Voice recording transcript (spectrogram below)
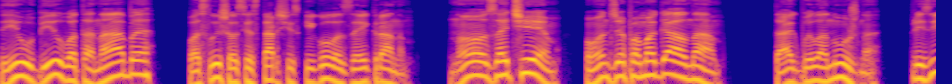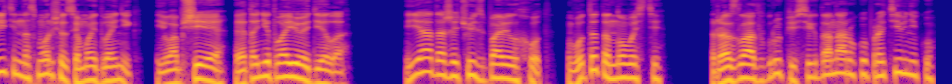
«Ты убил Ватанабе?» — послышался старческий голос за экраном. «Но зачем? Он же помогал нам!» «Так было нужно!» Презрительно сморщился мой двойник. «И вообще, это не твое дело!» Я даже чуть сбавил ход. Вот это новости. Разлад в группе всегда на руку противнику,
